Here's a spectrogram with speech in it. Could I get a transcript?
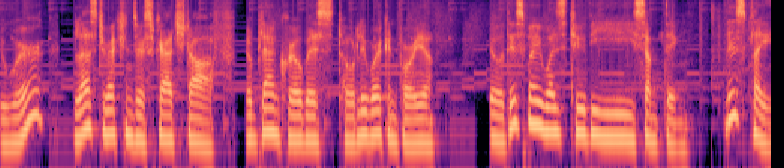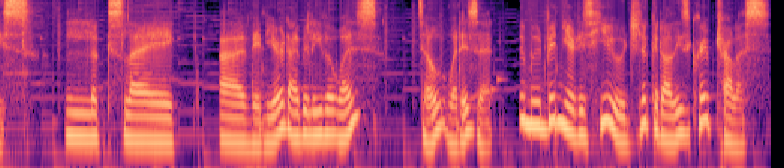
The last directions are scratched off. Good plan, Krobus. Totally working for you. So this way was to the something. This place looks like a vineyard, I believe it was. So what is it? Blue Moon Vineyard is huge. Look at all these grape trellis.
